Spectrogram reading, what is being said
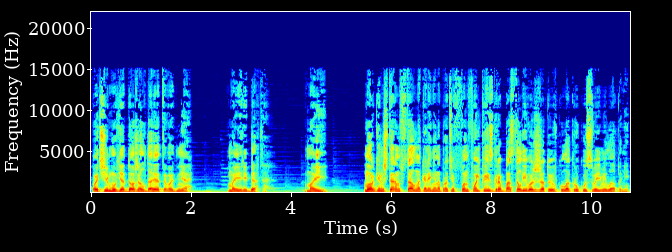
«Почему я дожил до этого дня? Мои ребята, мои...» Моргенштерн встал на колени напротив фон Фолька и сгробастал его сжатую в кулак руку своими лапами.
